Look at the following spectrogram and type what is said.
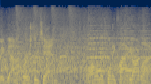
We've got a first and 10. Ball on the 25-yard line.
